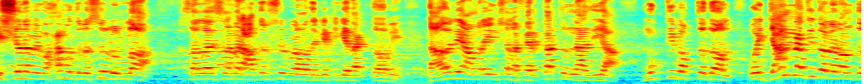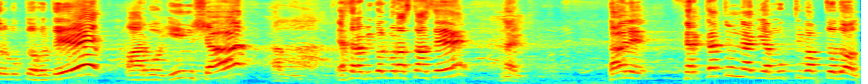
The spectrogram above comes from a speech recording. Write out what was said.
বিশ্বনবী মোহাম্মদ রসুল্লাহ সাল্লাহ ইসলামের আদর্শের উপর আমাদেরকে টিকে থাকতে হবে। তাহলে আমরা ইনশাল্লাহ ফেরকাতুন নাজিয়া, মুক্তিপ্রাপ্ত দল, ওই জান্নাতি দলের অন্তর্ভুক্ত হতে পারব ইনশা আল্লাহ এছাড়া বিকল্প রাস্তা আছে? নাই। তাহলে ফেরকাতুন নাজিয়া, মুক্তিপ্রাপ্ত দল,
